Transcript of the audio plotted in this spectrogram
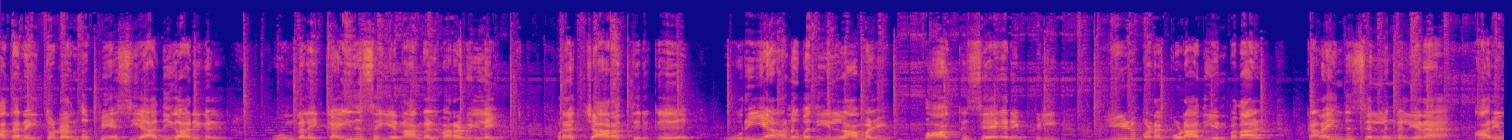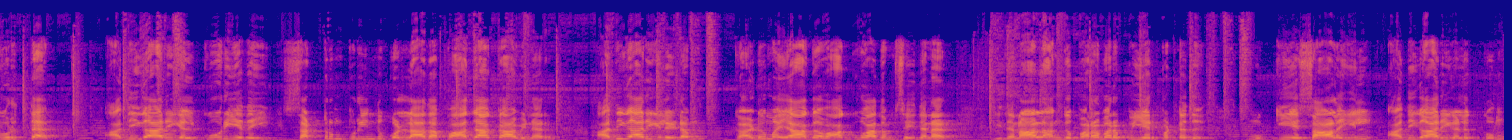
அதனைத் தொடர்ந்து பேசிய அதிகாரிகள் உங்களை கைது செய்ய நாங்கள் வரவில்லை. பிரச்சாரத்திற்கு உரிய அனுமதி இல்லாமல் வாக்கு சேகரிப்பில் ஈடுபடக்கூடாது என்பதால் கலைந்து செல்லுங்கள் என அறிவுறுத்த அதிகாரிகள் கூறியதை சற்றும் புரிந்து கொள்ளாத பாஜகவினர் அதிகாரிகளிடம் கடுமையாக வாக்குவாதம் செய்தனர். இதனால் அங்கு பரபரப்பு ஏற்பட்டது. முக்கிய சாலையில் அதிகாரிகளுக்கும்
